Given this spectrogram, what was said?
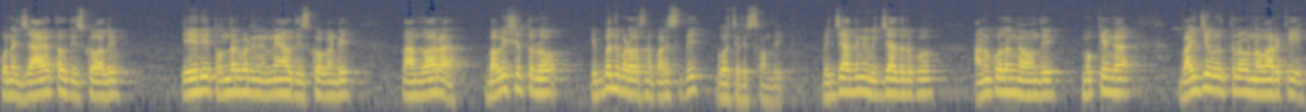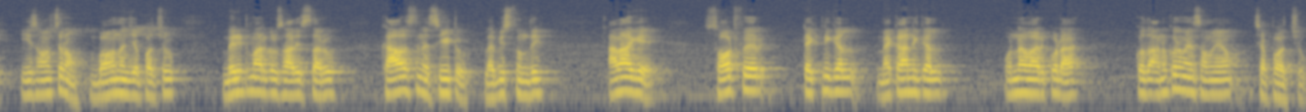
కొన్ని జాగ్రత్తలు తీసుకోవాలి. ఏది తొందరపడి నిర్ణయాలు తీసుకోకండి. దాని ద్వారా భవిష్యత్తులో ఇబ్బంది పడవలసిన పరిస్థితి గోచరిస్తుంది. విద్యార్థిని విద్యార్థులకు అనుకూలంగా ఉంది. ముఖ్యంగా వైద్య వృత్తిలో ఉన్నవారికి ఈ సంవత్సరం బాగుందని చెప్పచ్చు. మెరిట్ మార్కులు సాధిస్తారు. కావాల్సిన సీటు లభిస్తుంది. అలాగే సాఫ్ట్వేర్ టెక్నికల్ మెకానికల్ ఉన్నవారికి కూడా కొంత అనుకూలమైన సమయం చెప్పవచ్చు.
